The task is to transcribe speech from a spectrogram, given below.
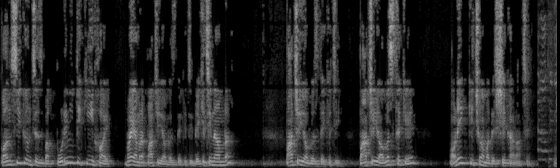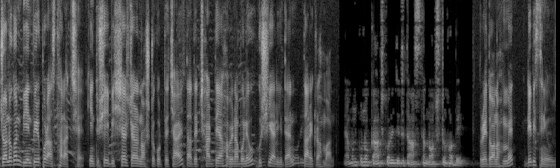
কনসিকুয়েন্সেস বা পরিণতি কি হয়? ভাই আমরা পাঁচই অগস্ট দেখেছি। দেখেছি না আমরা? পাঁচই অগস্ট দেখেছি। পাঁচই অগস্ট থেকে অনেক কিছু আমাদের শেখার আছে। জনগণ বিএনপির উপর আস্থা রাখছে কিন্তু সেই বিশ্বাস যারা নষ্ট করতে চায় তাদের ছাড় দেওয়া হবে না বলেও হুঁশিয়ারি দেন তারেক রহমান। এমন কোনো কাজ করে যেটাতে আস্থা নষ্ট হবে? Redwan Ahmed DBC news.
